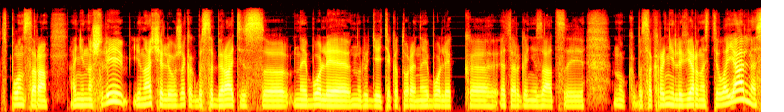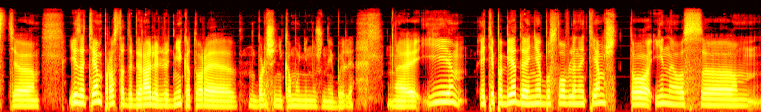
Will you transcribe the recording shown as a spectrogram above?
спонсора они нашли и начали уже как бы собирать из э, наиболее, ну, людей, те, которые наиболее к этой организации, ну, как бы сохранили верность и лояльность, э, и затем просто добирали людьми, которые больше никому не нужны были. Э, и эти победы, они обусловлены тем, что Ineos эм,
